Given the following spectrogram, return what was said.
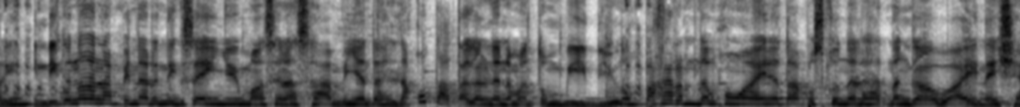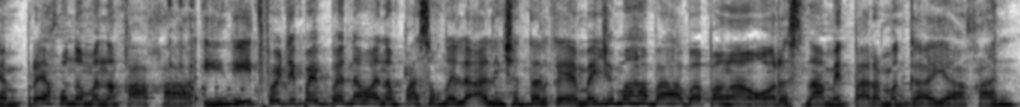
rin. Hindi ko na nga pinarinig sa inyo yung mga sinasabi niya dahil naku, tatagal na naman tong video. Nung pakaramdam ko nga ay natapos ko na lahat ng gawain ay syempre ako naman ang kakain. 8.45 pa naman ang pasok nila Aling Chantal kaya medyo mahaba-haba pa nga ang oras namin para maggayakan.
